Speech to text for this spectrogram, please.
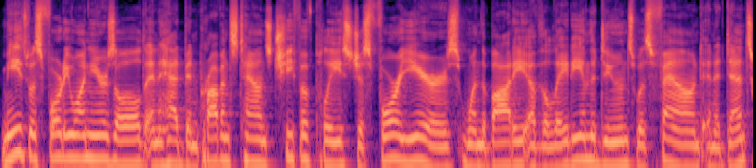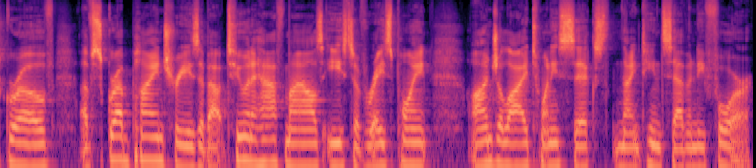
Meads was 41 years old and had been Provincetown's chief of police just four years when the body of the lady in the dunes was found in a dense grove of scrub pine trees about two and a half miles east of Race Point on July 26, 1974.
